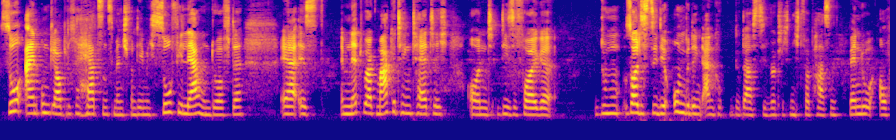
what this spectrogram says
So ein unglaublicher Herzensmensch, von dem ich so viel lernen durfte. Er ist im Network Marketing tätig und diese Folge, du solltest sie dir unbedingt angucken. Du darfst sie wirklich nicht verpassen, wenn du auch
